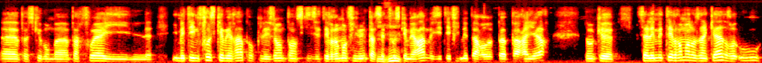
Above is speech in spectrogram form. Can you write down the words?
parce que bon ben parfois ils, ils mettaient une fausse caméra pour que les gens pensent qu'ils étaient vraiment filmés par cette mhm. fausse caméra, mais ils étaient filmés par, par ailleurs. Donc euh, ça les mettait vraiment dans un cadre où,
